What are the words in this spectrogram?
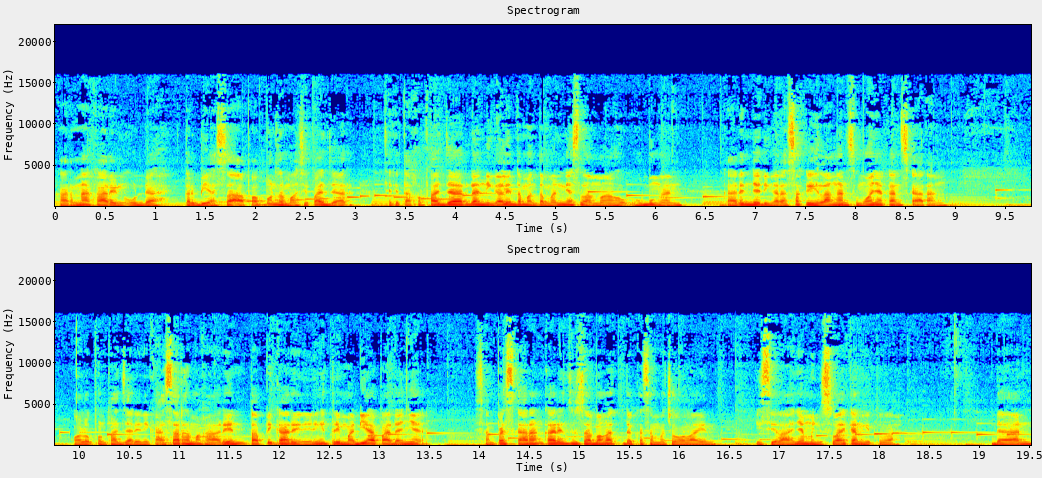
Karena Karin udah terbiasa apa pun sama si Fajar, cerita ke Fajar dan ninggalin teman-temannya selama hubungan, Karin jadi ngerasa kehilangan semuanya kan sekarang. Walaupun Fajar ini kasar sama Karin, tapi Karin ini terima dia apa adanya. Sampai sekarang Karin susah banget dekat sama cowok lain. Istilahnya menyesuaikan gitulah. Dan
